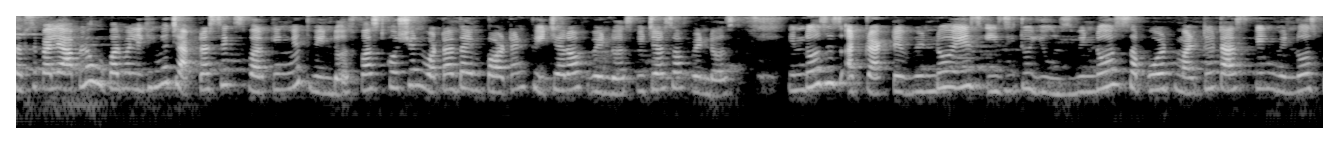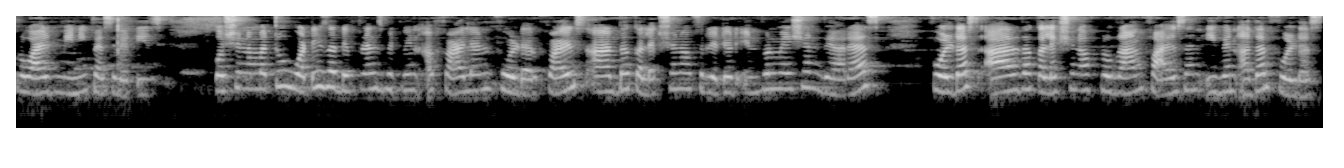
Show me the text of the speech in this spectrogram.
सबसे पहले आप लोग ऊपर में लिखेंगे chapter six working with Windows first question what are the important feature of Windows features of Windows Windows is attractive window is easy to use Windows support multitasking Windows provide many facilities question number two what is the difference between a file and folder files are the collection of related information, whereas folders are the collection of program files and even other folders.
